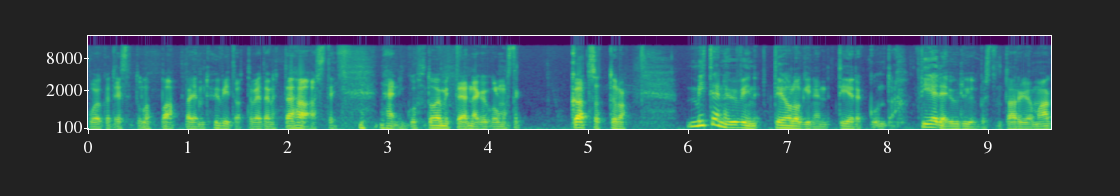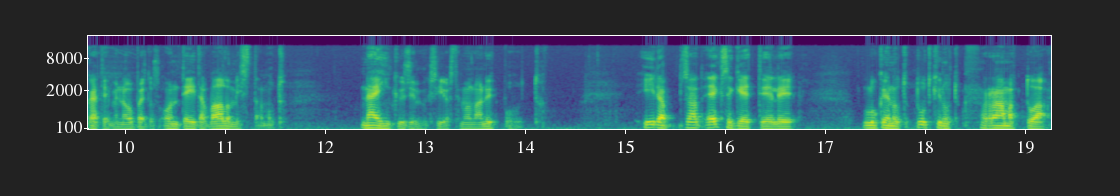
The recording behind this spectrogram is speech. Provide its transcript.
voiko teistä tulla pappeja, mutta hyvin olette vetänyt tähän asti näin niin kuin toimittajan näkökulmasta katsottuna. Miten hyvin teologinen tiedekunta, tiedeyliopiston tarjoama akateeminen opetus on teitä valmistanut näihin kysymyksiin, joista me ollaan nyt puhuttu? Iida, sä oot eksegeetti, eli lukenut, tutkinut raamattua,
